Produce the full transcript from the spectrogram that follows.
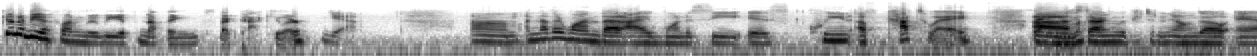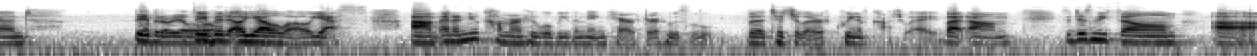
gonna be a fun movie if nothing spectacular. Yeah. Um, another one that I want to see is Queen of Katwe, uh, starring Lupita Nyong'o and David Oyelowo. David Oyelowo. Yes, um, and a newcomer who will be the main character, who's the, the titular Queen of Katwe. But um, it's a Disney film, uh,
